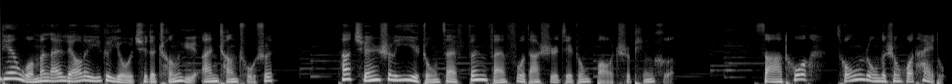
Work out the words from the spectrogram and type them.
天我们来聊了一个有趣的成语“安常处顺”，它诠释了一种在纷繁复杂世界中保持平和、洒脱、从容的生活态度，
